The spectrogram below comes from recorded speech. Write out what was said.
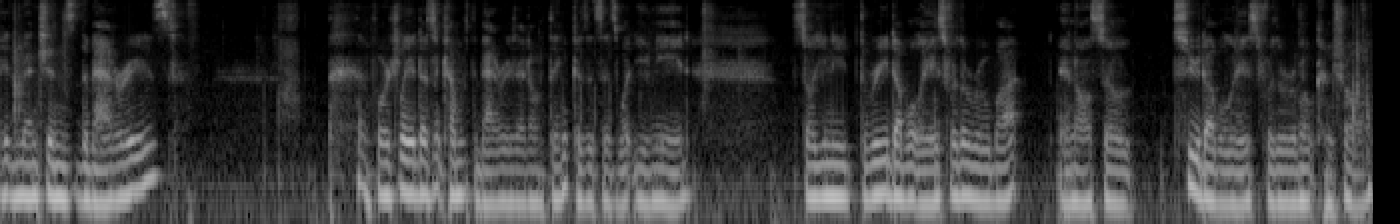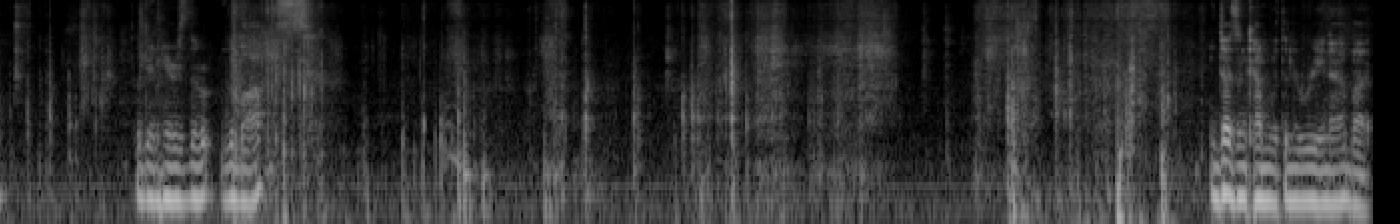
It mentions the batteries. Unfortunately, it doesn't come with the batteries, I don't think, because it says what you need. So you need three double A's for the robot and also two double A's for the remote control. So again, here's the, the box. It doesn't come with an arena, but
